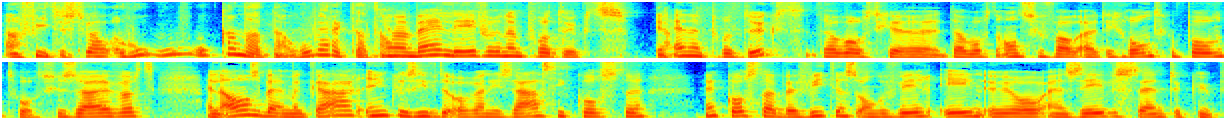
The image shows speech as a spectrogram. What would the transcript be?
aan fietsen. Terwijl, hoe, hoe, hoe kan dat nou? Hoe werkt dat dan? Ja, maar wij leveren een product. Ja. En een product, dat wordt, ge, dat wordt in ons geval uit de grond gepompt, wordt gezuiverd. En alles bij elkaar, inclusief de organisatiekosten... Hè, kost dat bij Vitens ongeveer 1 euro en 7 cent de kuub.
